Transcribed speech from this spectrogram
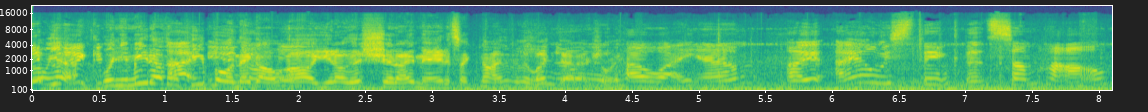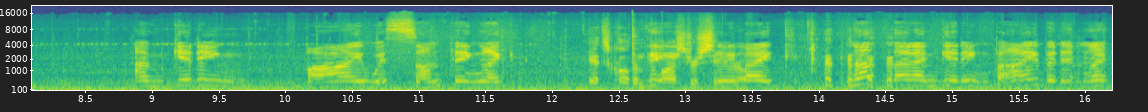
Oh yeah. like, When you meet other uh, people you and they go, me. "Oh, you know this shit I made," it's like, no, I didn't really like that actually. How I am. I I always think that somehow I'm getting by with something like Yeah, it's called they, imposter they're syndrome. like not that I'm getting by, but I'm like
